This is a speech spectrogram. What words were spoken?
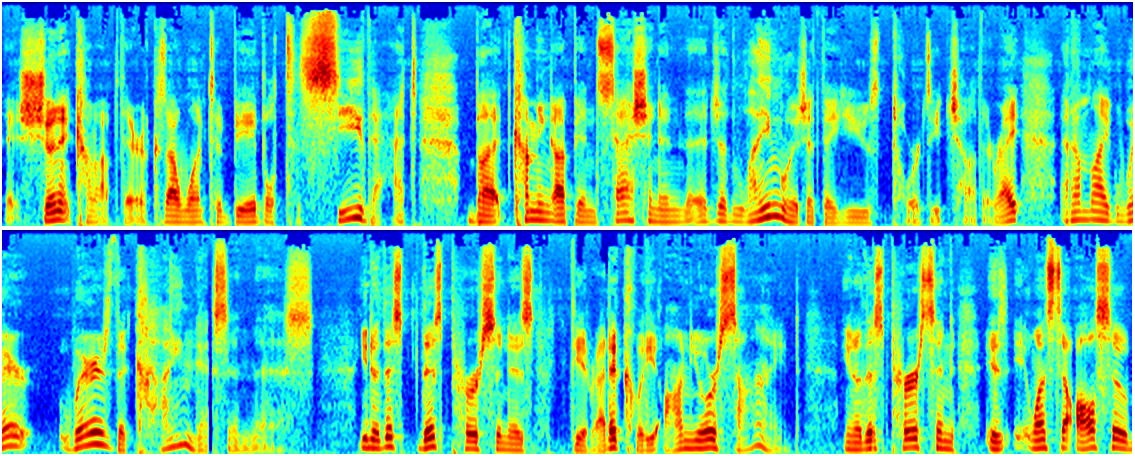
it shouldn't come up there because I want to be able to see that, but coming up in session and the, the language that they use towards each other, right? And I'm like, where where is the kindness in this? You know, this this person is theoretically on your side. You know, this person is wants to also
